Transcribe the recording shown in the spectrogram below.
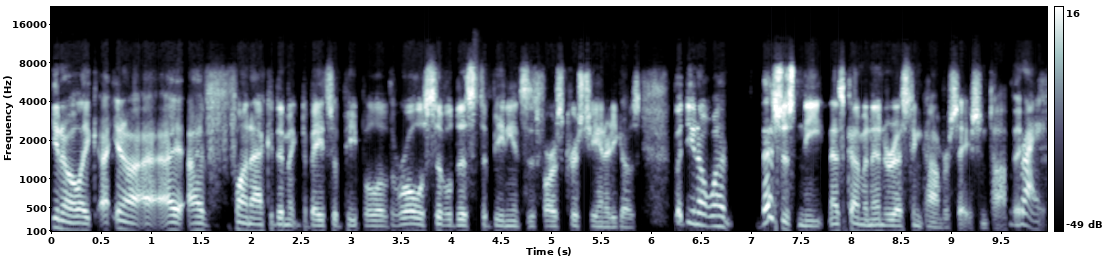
you know like uh, you know i i I have fun academic debates with people of the role of civil disobedience as far as christianity goes but you know what that's just neat that's kind of an interesting conversation topic Right.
